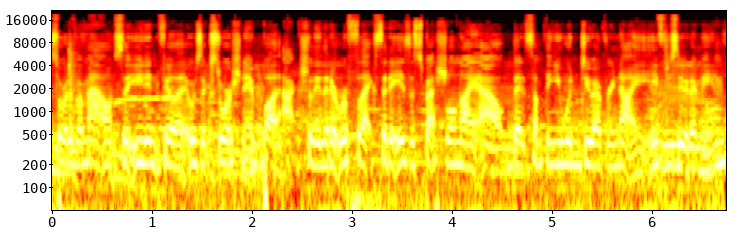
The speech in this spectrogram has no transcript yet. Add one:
sort of amount so that you didn't feel that it was extortionate, but actually that it reflects that it is a special night out, that it's something you wouldn't do every night, if you see what I mean.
